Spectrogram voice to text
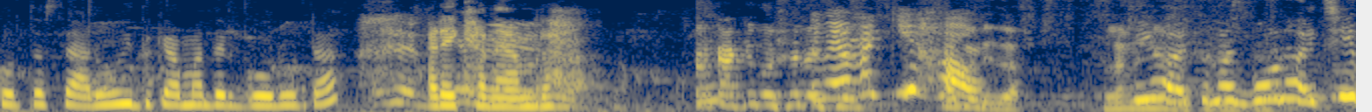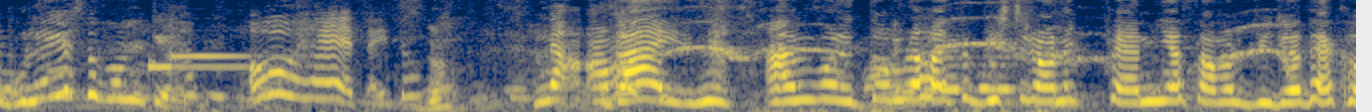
করতেছে আর ওইদিকে আমাদের গরুটা। আর এখানে আমরা কাকি বসে তুমি আমার কি হও? কাটি দাও। সালামি কি হয়? তোমার বোন হয়েছি? ভুলে গেছো বোনকে? ও হ্যাঁ তাই তো। না আমি বলি তোমরা হয়তো বৃষ্টির অনেক ফ্যানই আছে আমার ভিডিও দেখো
